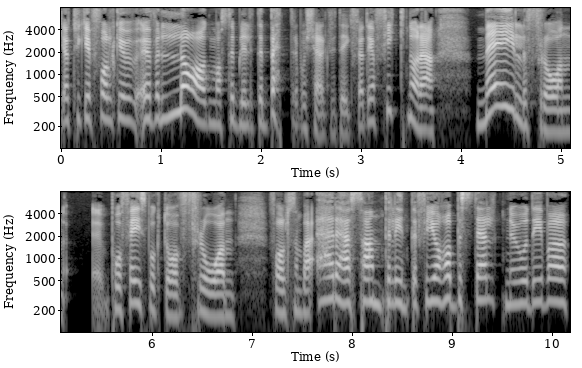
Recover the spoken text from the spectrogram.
jag tycker folk överlag måste bli lite bättre på källkritik. För att jag fick några mejl från Eh, på Facebook då från folk som bara, är det här sant eller inte? För jag har beställt nu och det var,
